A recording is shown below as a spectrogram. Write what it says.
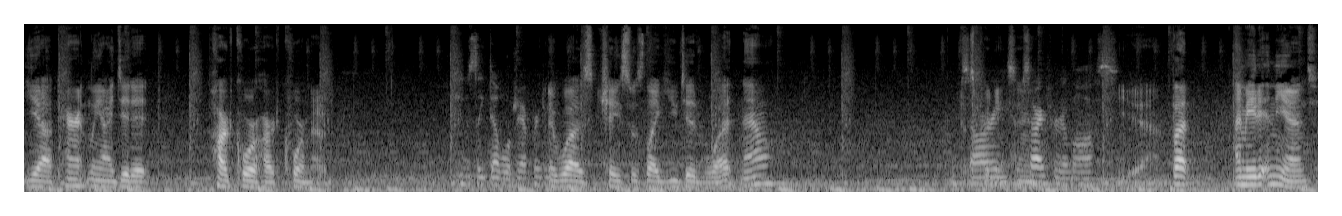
yeah apparently i did it hardcore hardcore mode It was like double jeopardy. it was chase was like you did what now I'm sorry. I'm sorry for your loss. yeah but i made it in the end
